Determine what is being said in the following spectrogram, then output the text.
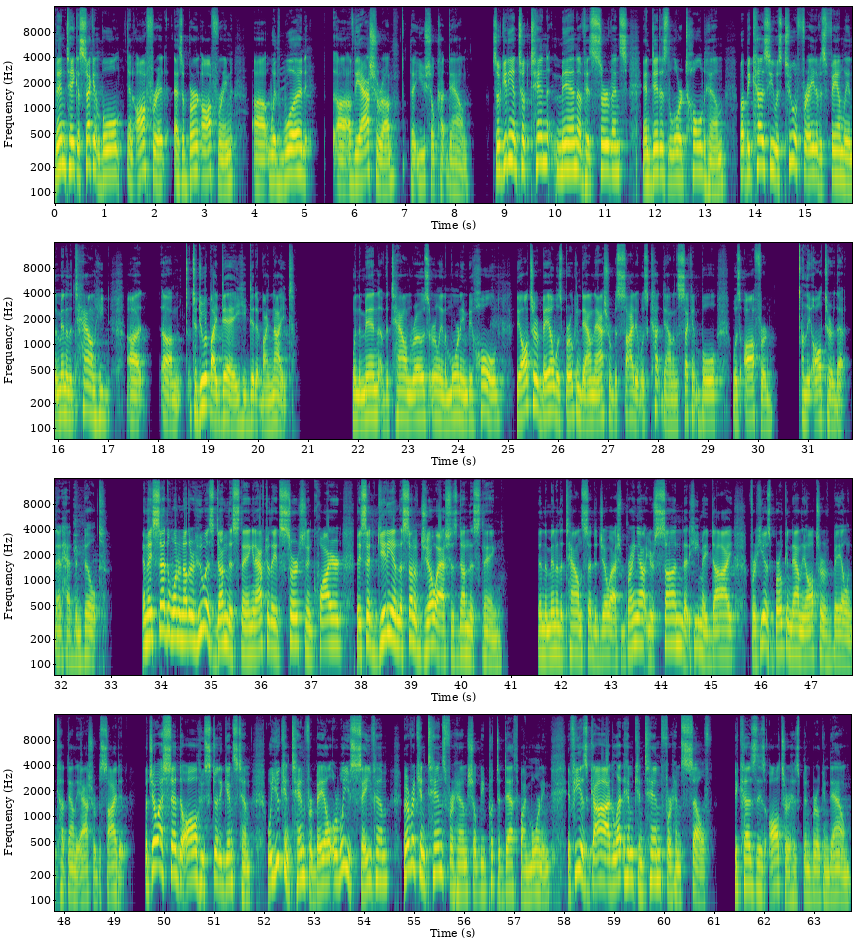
Then take a second bull and offer it as a burnt offering uh, with wood uh, of the Asherah that you shall cut down. So Gideon took ten men of his servants and did as the Lord told him. But because he was too afraid of his family and the men in the town, he uh, um, to do it by day, he did it by night. When the men of the town rose early in the morning, behold, the altar of Baal was broken down, and Asherah beside it was cut down, and the second bull was offered on the altar that, that had been built. And they said to one another, Who has done this thing? And after they had searched and inquired, they said, Gideon, the son of Joash, has done this thing. Then the men of the town said to Joash, Bring out your son that he may die, for he has broken down the altar of Baal and cut down the Asherah beside it. But Joash said to all who stood against him, Will you contend for Baal, or will you save him? Whoever contends for him shall be put to death by morning. If he is God, let him contend for himself because his altar has been broken down.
